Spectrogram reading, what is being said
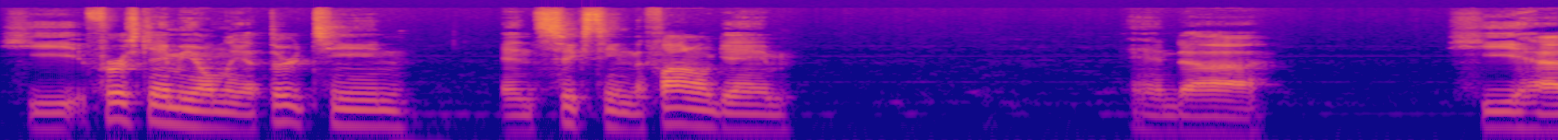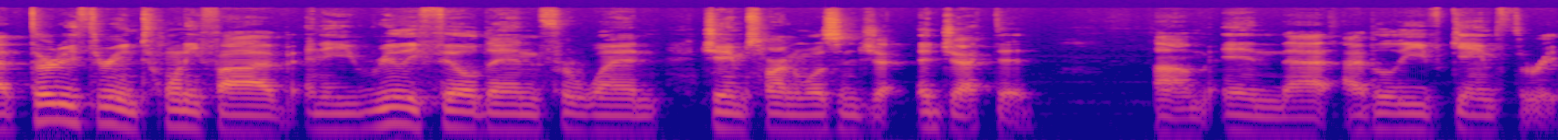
he first game he only had 13 and 16 the final game, and uh, he had 33 and 25 and he really filled in for when james harden was inje- ejected um, in that i believe game three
